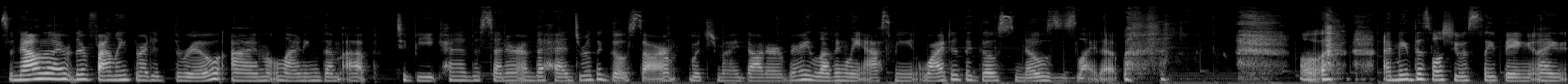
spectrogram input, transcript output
So now that they're finally threaded through, I'm lining them up to be kind of the center of the heads where the ghosts are, which my daughter very lovingly asked me, why did the ghost's noses light up? well, I made this while she was sleeping and I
